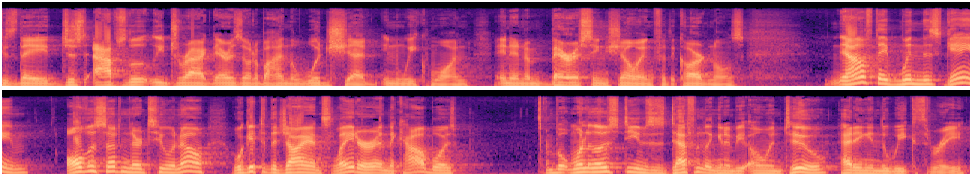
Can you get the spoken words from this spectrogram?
because they just absolutely dragged Arizona behind the woodshed in week one in an embarrassing showing for the Cardinals. Now, if they win this game, all of a sudden they're 2 and 0. We'll get to the Giants later and the Cowboys, but one of those teams is definitely going to be 0 2 heading into week three.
